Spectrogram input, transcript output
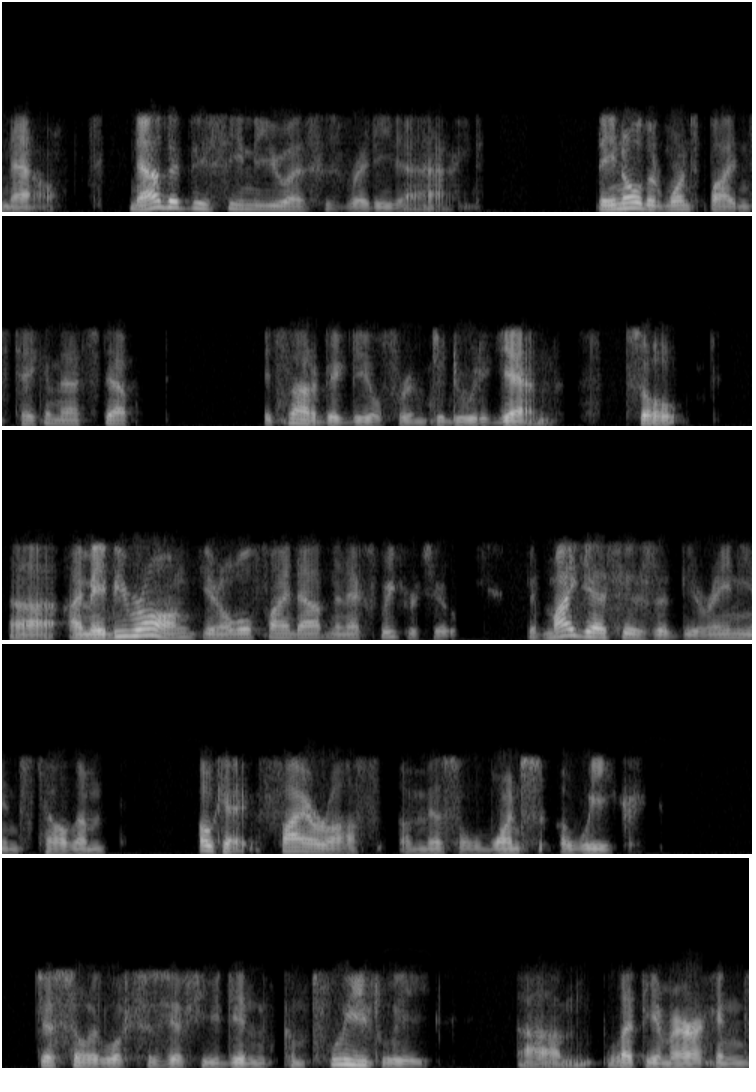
now. Now that they've seen the U.S. is ready to act, they know that once Biden's taken that step, it's not a big deal for him to do it again. So uh, I may be wrong. You know, we'll find out in the next week or two. But my guess is that the Iranians tell them, okay, fire off a missile once a week, just so it looks as if you didn't completely um, let the Americans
